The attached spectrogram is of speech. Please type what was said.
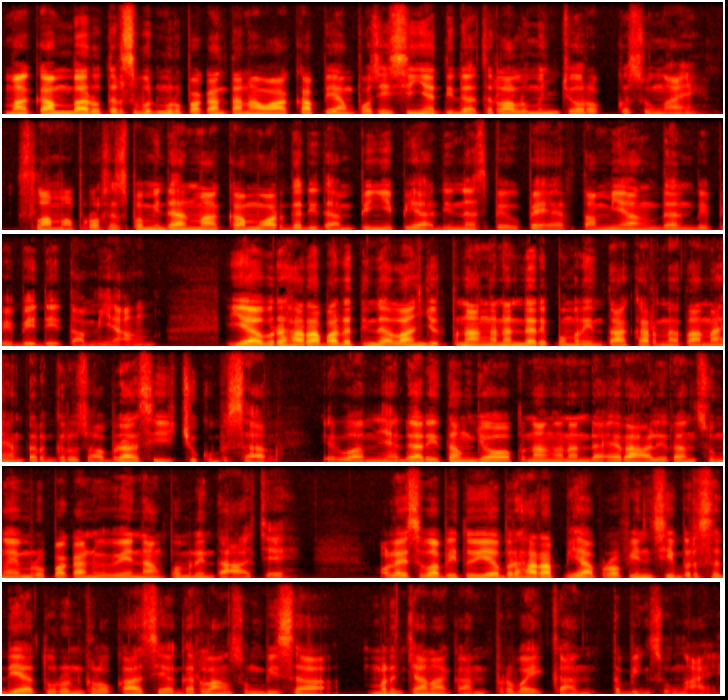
Makam baru tersebut merupakan tanah wakaf yang posisinya tidak terlalu mencorok ke sungai. Selama proses pemindahan makam, warga didampingi pihak Dinas PUPR Tamiang dan BPBD Tamiang. Ia berharap ada tindak lanjut penanganan dari pemerintah karena tanah yang tergerus abrasi cukup besar. Irwan menyadari tanggung jawab penanganan daerah aliran sungai merupakan wewenang pemerintah Aceh. Oleh sebab itu ia berharap pihak provinsi bersedia turun ke lokasi agar langsung bisa merencanakan perbaikan tebing sungai.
